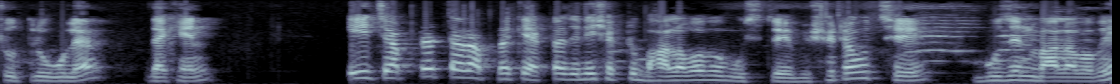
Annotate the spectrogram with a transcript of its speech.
সূত্রগুলো। দেখেন, এই চ্যাপ্টারটার আপনাকে একটা জিনিস একটু ভালোভাবে বুঝতে হবে। সেটা হচ্ছে, বুঝেন ভালোভাবে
